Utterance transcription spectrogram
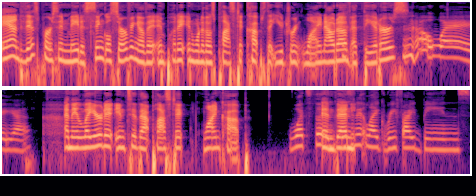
And this person made a single serving of it and put it in one of those plastic cups that you drink wine out of at theaters. No way. Yeah. And they layered it into that plastic wine cup. What's the? And then- isn't it like refried beans?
